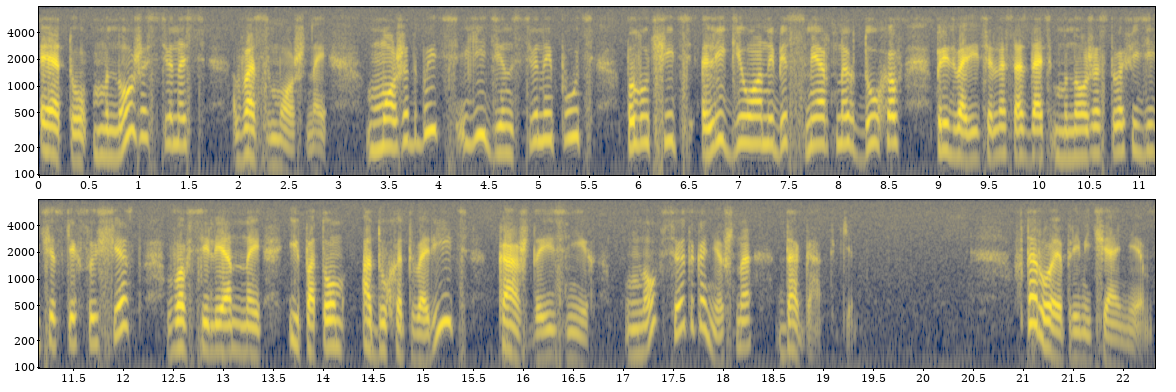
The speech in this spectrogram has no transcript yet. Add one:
эту множественность возможной. Может быть, единственный путь — получить легионы бессмертных духов, предварительно создать множество физических существ во Вселенной и потом одухотворить каждое из них. Но все это, конечно, догадки. Второе примечание —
